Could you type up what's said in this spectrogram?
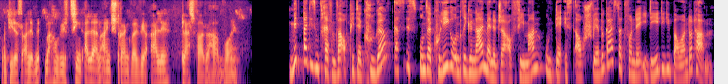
und die das alle mitmachen. Wir ziehen alle an einen Strang, weil wir alle Glasfaser haben wollen. Mit bei diesem Treffen war auch Peter Krüger. Das ist unser Kollege und Regionalmanager auf Fehmarn und der ist auch schwer begeistert von der Idee, die die Bauern dort haben.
